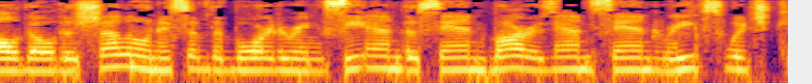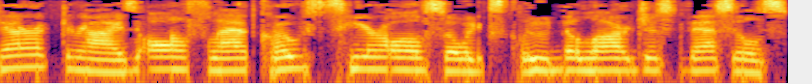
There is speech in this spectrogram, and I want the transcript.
Although the shallowness of the bordering sea and the sandbars and sand reefs which characterize all flat coasts here also exclude the largest vessels,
